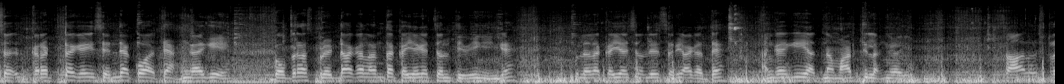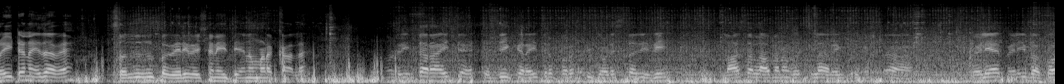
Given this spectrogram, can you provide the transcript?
ಸ ಕರೆಕ್ಟಾಗಿ ಸೆಂದೆ ಹಾಕೋತ್ತೆ ಹಂಗಾಗಿ ಗೊಬ್ಬರ ಸ್ಪ್ರೆಡ್ ಆಗಲ್ಲ ಅಂತ ಕೈಯಾಗೆ ಚಲ್ತೀವಿ ಹಿಂಗೆ. ಹಿಂಗೆ ಫುಲ್ಲೆಲ್ಲ ಕೈಯ ಚಲ್ಲಿ ಸರಿ ಆಗತ್ತೆ. ಹಂಗಾಗಿ ಅದನ್ನ ಮಾಡ್ತಿಲ್ಲ, ಹಂಗಾಗಿ. ಸಾಲು ಸ್ಟ್ರೈಟೇನ ಇದ್ದಾವೆ ಸ್ವಲ್ಪ ವೇರಿಯೇಷನ್ ಐತೆ, ಏನೋ ಮಾಡೋಕ್ಕಾಗಲ್ಲ ನೋಡ್ರಿ, ಈ ಥರ ಐತೆ. ಸದ್ಯಕ್ಕೆ ರೈತರ ಪರಿಸ್ಥಿತಿ ಹೊಡೆಸ್ತಾ ಇದ್ದೀವಿ ಲಾಸ ಲಾಭನ ಗೊತ್ತಿಲ್ಲ, ರೈತರ ಕಷ್ಟ ಬೆಳೆಯ ಬೆಳಿಬೇಕು.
